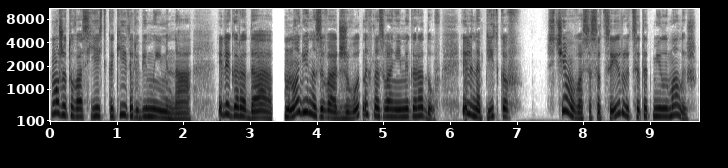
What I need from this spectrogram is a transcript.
«Может, у вас есть какие-то любимые имена или города? Многие называют животных названиями городов или напитков. С чем у вас ассоциируется этот милый малыш?»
